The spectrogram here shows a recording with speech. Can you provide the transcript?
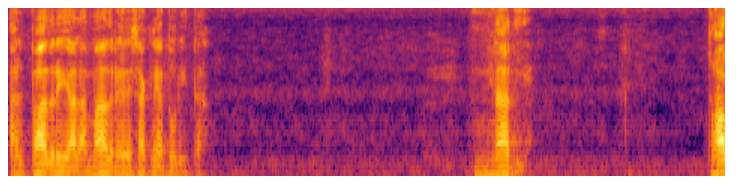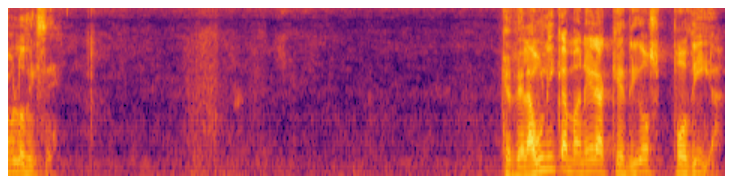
al padre y a la madre de esa criaturita? Nadie. Pablo dice, que de la única manera que Dios podía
